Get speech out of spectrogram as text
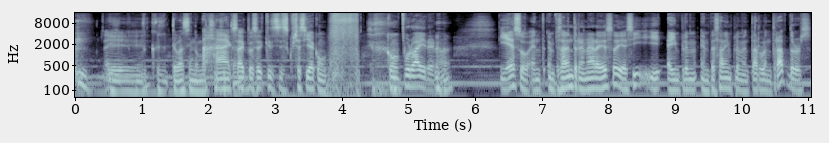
Eh, te va haciendo más Ajá, exacto. o sea, que se escucha así ya como, como puro aire, ¿no? Y eso, en- empezar a entrenar eso y así, y, e empezar a implementarlo en Trapdoors.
